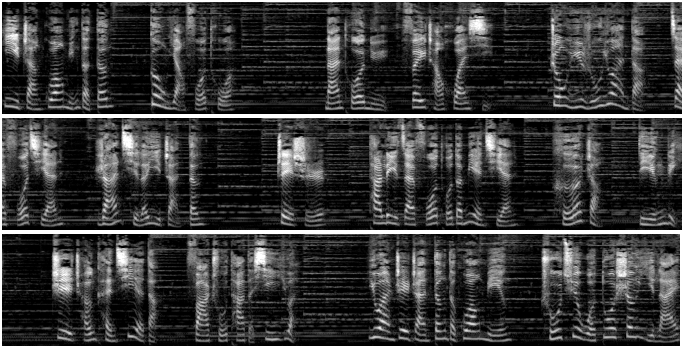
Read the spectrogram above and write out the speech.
一盏光明的灯，供养佛陀。南陀女非常欢喜，终于如愿的在佛前燃起了一盏灯。这时，他立在佛陀的面前，合掌顶礼，至诚恳切的发出他的心愿：愿这盏灯的光明，除去我多生以来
